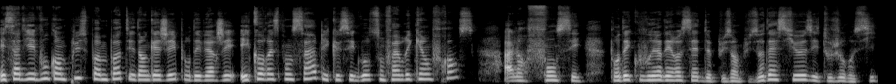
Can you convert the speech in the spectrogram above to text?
Et saviez-vous qu'en plus Pompot est engagé pour des vergers éco-responsables et que ces gourdes sont fabriquées en France? Alors foncez pour découvrir des recettes de plus en plus audacieuses et toujours aussi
